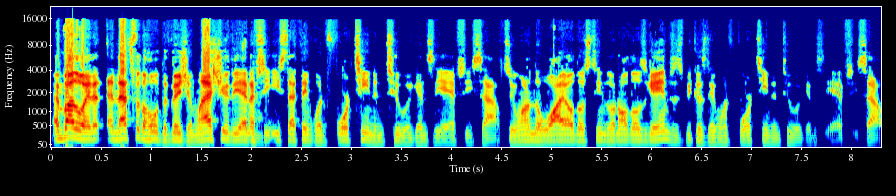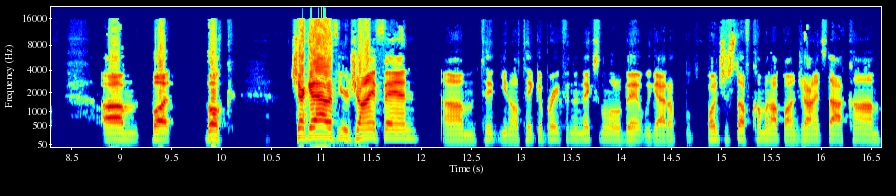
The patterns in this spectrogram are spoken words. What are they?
And by the way, that, and that's for the whole division. Last year the NFC East I think went fourteen and two against the AFC South. So you want to know why all those teams won all those games? It's because they went fourteen and two against the AFC South. Um, but look, check it out if you're a Giant fan. Um, to you know, take a break from the Knicks in a little bit. We got a bunch of stuff coming up on Giants.com.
